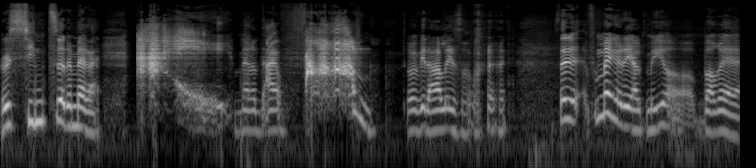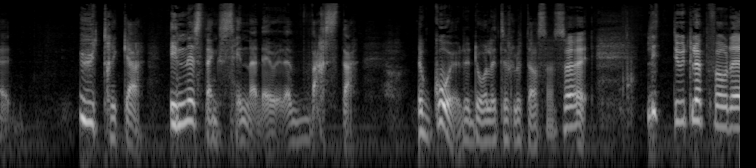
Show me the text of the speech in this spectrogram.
Når du er sint, så er det mer Mer Nei, faen! Da er vi der, liksom. Så det, for meg har det hjulpet mye å bare uttrykke innestengt sinne. Det er jo det verste. Da går jo det dårlig til slutt, altså. Så litt utløp for det,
